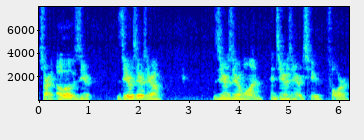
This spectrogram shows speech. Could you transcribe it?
sorry 000 000, 001, and 002 for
